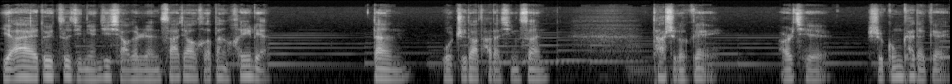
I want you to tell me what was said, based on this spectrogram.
也爱对自己年纪小的人撒娇和扮黑脸。但我知道他的心酸，他是个 gay，而且是公开的 gay。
